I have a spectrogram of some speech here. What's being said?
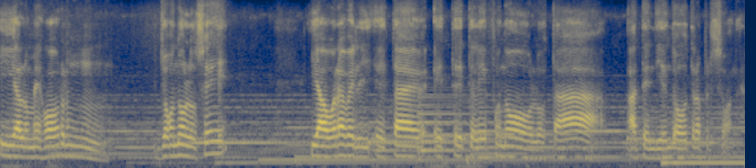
y a lo mejor mm, yo no lo sé y ahora este teléfono lo está atendiendo otra persona.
